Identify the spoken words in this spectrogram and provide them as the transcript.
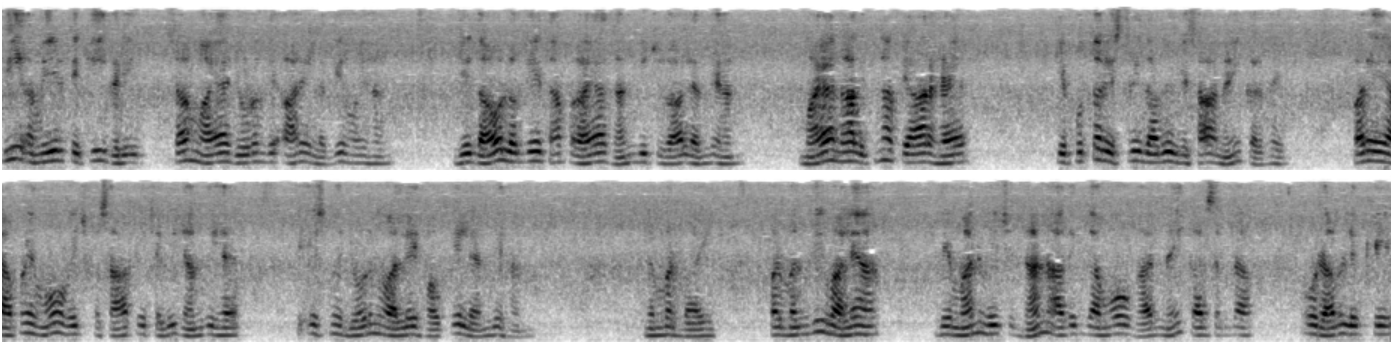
ਕੀ ਅਮੀਰ ਤੇ ਕੀ ਗਰੀਬ ਸਭ ਮਾਇਆ ਜੋੜਨ ਦੇ ਆਰੇ ਲੱਗੇ ਹੋਏ ਹਨ? ਜੇ ਦਾਉ ਲੱਗੇ ਤਾਂ ਪਰਾਇਆ ਧਨ ਵੀ ਚੁਰਾ ਲੈਂਦੇ ਹਨ। ਮਾਇਆ ਨਾਲ ਇਤਨਾ ਪਿਆਰ ਹੈ ਕਿ ਪੁੱਤਰ ਇਸਤਰੀ ਦਾ ਵੀ ਵਿਸਾਹ ਨਹੀਂ ਕਰਦੇ। ਪਰ ਇਹ ਆਪਣੇ ਮੋਹ ਵਿੱਚ ਫਸਾ ਕੇ ਚਲੀ ਜਾਂਦੀ ਹੈ ਕਿ ਇਸ ਨੂੰ ਜੋੜਨ ਵਾਲੇ ਹੌਕੇ ਲੈਂਦੇ ਹਨ। ਨੰਬਰ 22 ਪਰਬੰਦੀ ਵਾਲਿਆਂ ਦੇ ਮਨ ਵਿੱਚ ਧਨ ਆਦਿਕ ਦਾ ਮੋਹ ਘਰ ਨਹੀਂ ਕਰ ਸਕਦਾ। ਉਹ ਰੱਬ ਲਿਖੇ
